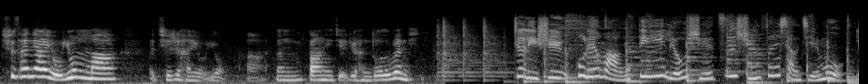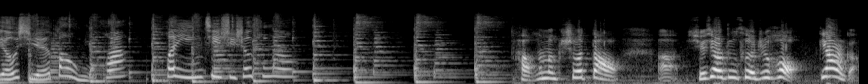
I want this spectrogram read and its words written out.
去参加有用吗？其实很有用啊，能帮你解决很多的问题。这里是互联网第一留学咨询分享节目《留学爆米花》，欢迎继续收听哦。好，那么说到啊，学校注册之后，第二个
